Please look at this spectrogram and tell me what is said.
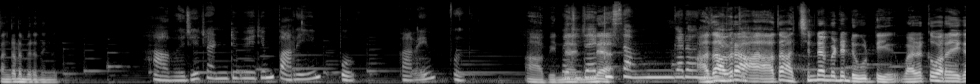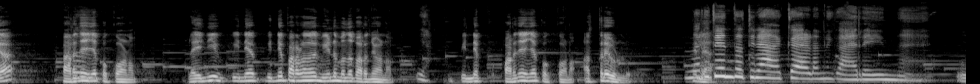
സങ്കടം വരുന്നത് നിങ്ങൾക്ക്? അവർ രണ്ടുപേരും പറയും പറയും ആ പിന്നെ അത് അവർ അത് അച്ഛന്റെ അമ്മയുടെ ഡ്യൂട്ടി. വഴക്ക് പറയുക പറഞ്ഞു കഴിഞ്ഞാൽ പൊക്കോണം. അല്ല ഇനി പിന്നെ പിന്നെ പറഞ്ഞത് വീണ്ടും വന്ന് പറഞ്ഞു വേണം പിന്നെ പറഞ്ഞു കഴിഞ്ഞാൽ പൊക്കോണം. അത്രേ ഉള്ളൂ. ഓ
